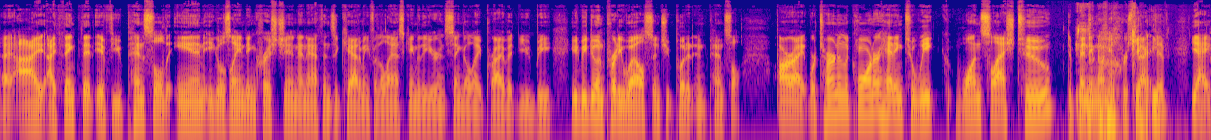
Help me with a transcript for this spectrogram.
I I think that if you penciled in Eagles Landing Christian and Athens Academy for the last game of the year in single A private, you'd be you'd be doing pretty well since you put it in pencil. All right, we're turning the corner, heading to week one slash two, depending on your okay. perspective. Yeah, hey,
